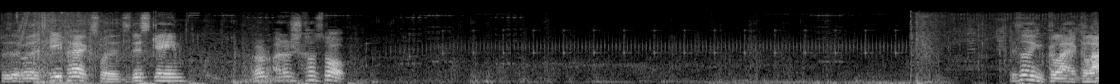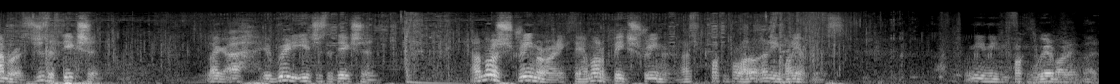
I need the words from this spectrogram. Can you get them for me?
Whether it's Apex, whether it's this game, I don't. I just can't stop. It's nothing gla glamorous. It's just addiction. Like, uh, it really is just addiction. I'm not a streamer or anything. I'm not a big streamer. That's fucking problem. I don't earn any money off this. I mean, be fucking weird about it, but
